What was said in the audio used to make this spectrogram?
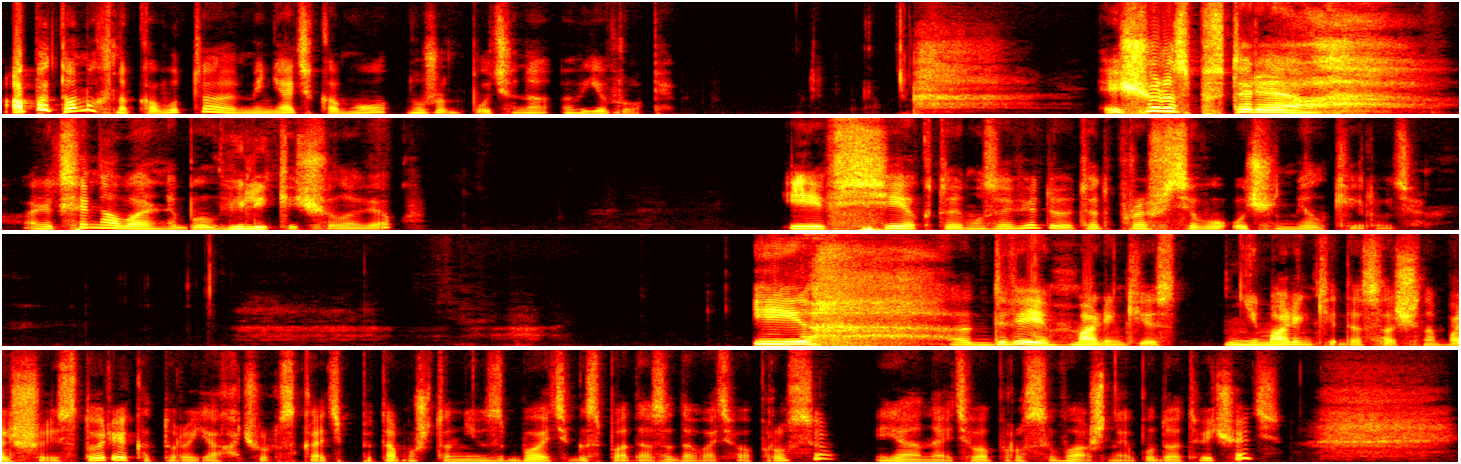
а потом их на кого-то менять, кому нужен Путина в Европе. Еще раз повторяю, Алексей Навальный был великий человек. И все, кто ему завидует, это прежде всего очень мелкие люди. И две маленькие, не маленькие, достаточно большие истории, которые я хочу рассказать, потому что не забывайте, господа, задавать вопросы. Я на эти вопросы важные буду отвечать.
